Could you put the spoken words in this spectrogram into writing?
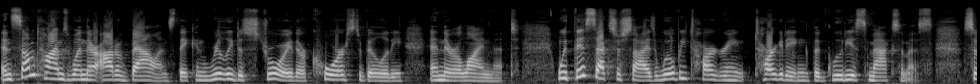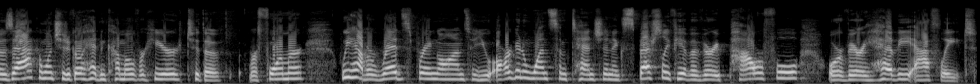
And sometimes when they're out of balance, they can really destroy their core stability and their alignment. With this exercise, we'll be targeting, targeting the gluteus maximus. So Zach, I want you to go ahead and come over here to the reformer. We have a red spring on, so you are going to want some tension, especially if you have a very powerful or very heavy athlete.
